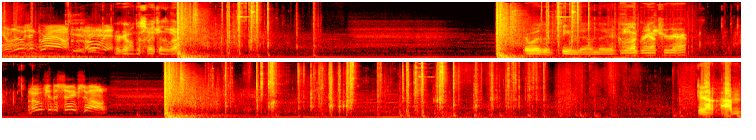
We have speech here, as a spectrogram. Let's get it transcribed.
You're losing ground. Move it. We're going this way to the left. There was a team down there. Gulag reentry right here. Move to the safe zone. Dude, I'm, I'm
